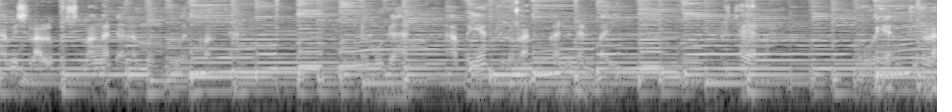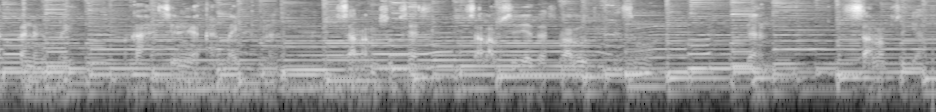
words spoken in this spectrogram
kami selalu bersemangat dalam membuat konten. Mudah-mudahan apa yang kita lakukan dengan baik. Percayalah bahwa yang kita lakukan dengan baik maka hasilnya akan baik salam sukses salam sejahtera selalu untuk kita semua. Dan salam sejahtera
